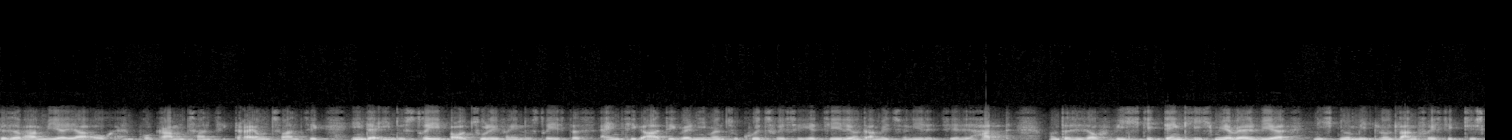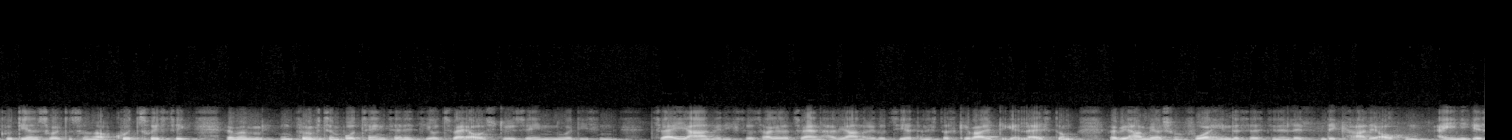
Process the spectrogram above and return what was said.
Deshalb haben wir ja auch ein Programm 2023 in der Industrie, Bauzulieferindustrie ist das einzigartig, weil niemand so kurzfristige Ziele und ambitionierte Ziele hat. Und das ist auch wichtig, denke ich mir, weil wir nicht nur mittel- und langfristig diskutieren sollten, sondern auch kurzfristig. Wenn man um 15 Prozent seine CO2-Ausstöße in nur diesen zwei Jahren, wenn ich so sage, oder zweieinhalb Jahren reduziert, dann ist das gewaltige Leistung, weil wir haben ja schon vorhin, das heißt in der letzten Dekade auch um einiges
